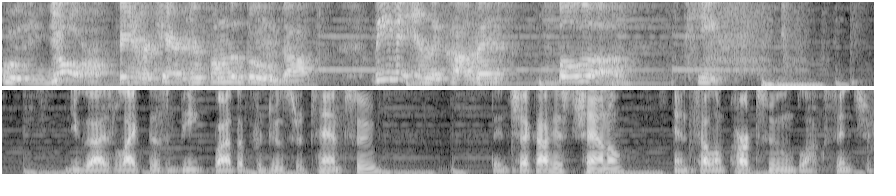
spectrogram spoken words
Who's your favorite character from the Boondocks? Leave it in the comments below. Peace. You guys like this beat by the producer Tantu? Then check out his channel and tell him Cartoon Block sent you.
